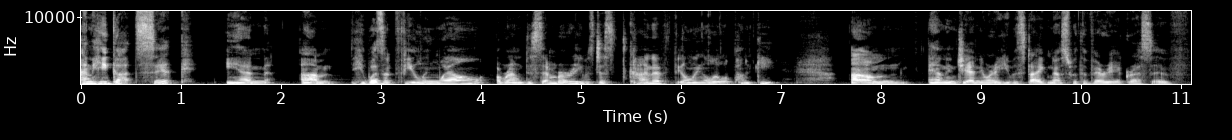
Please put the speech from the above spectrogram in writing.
And he got sick in, um, he wasn't feeling well around December. He was just kind of feeling a little punky. Um, and in January, he was diagnosed with a very aggressive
